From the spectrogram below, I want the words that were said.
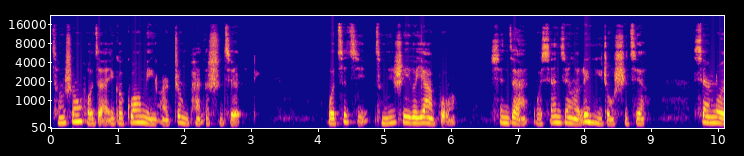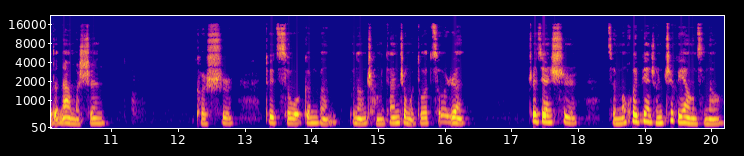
曾生活在一个光明而正派的世界里。我自己曾经是一个亚伯，现在我陷进了另一种世界，陷落的那么深。可是对此我根本不能承担这么多责任。这件事怎么会变成这个样子呢？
